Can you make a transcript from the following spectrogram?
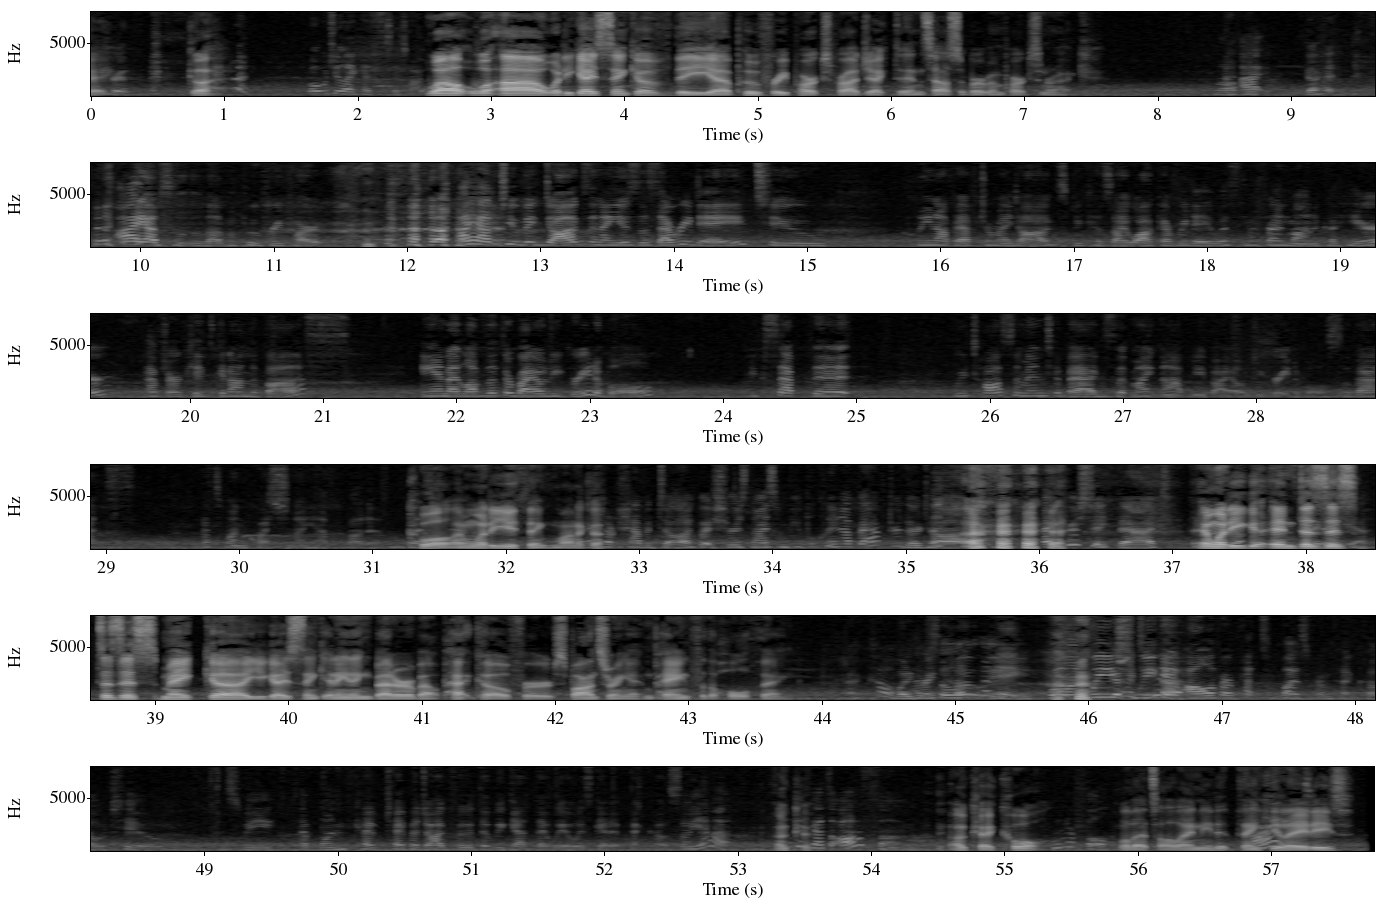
Okay. Proof. Go ahead. What would you like us to talk about? Well, uh, what do you guys think of the uh, Poo Free Parks project in South Suburban Parks and Rec? Well, I, Go ahead. I absolutely love a poo-free park. I have two big dogs, and I use this every day to clean up after my dogs because I walk every day with my friend Monica here after our kids get on the bus. And I love that they're biodegradable, except that we toss them into bags that might not be biodegradable. So that's that's one question I have about it. Cool. And what do you think, Monica? I Monica? don't have a dog, but it sure is nice when people clean up after their dogs. I appreciate that. And what do you? So, And does this idea. does this make uh, you guys think anything better about Petco for sponsoring it and paying for the whole thing? Petco, what a great Absolutely. company. Well, we, Good we get all of our pet supplies from Petco too. Because we have one type of dog food that we get that we always get at Petco. So yeah, I Okay. think that's awesome. Okay. Cool. Wonderful. Well, that's all I needed. Thank All you, right. ladies.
